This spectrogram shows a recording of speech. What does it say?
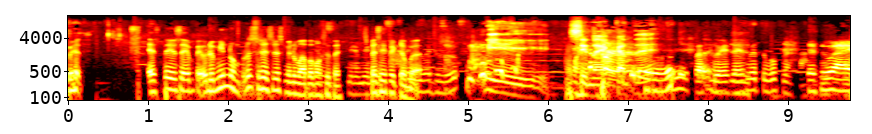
bet SD SMP udah minum lu serius-serius minum apa maksudnya Minum-minum spesifik coba. Wih, si nekat deh. Pas gue SMP tuh gue penasaran. Sesuai,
